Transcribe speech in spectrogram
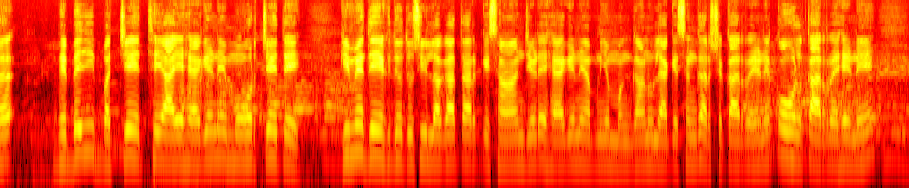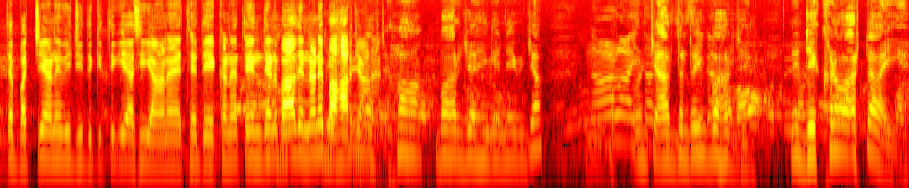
ਅ, ਬੇਬੇ ਜੀ, ਬੱਚੇ ਇੱਥੇ ਆਏ ਹੈਗੇ ਨੇ ਮੋਰਚੇ ਤੇ। ਕਿਵੇਂ ਦੇਖਦੇ ਹੋ ਤੁਸੀਂ ਲਗਾਤਾਰ ਕਿਸਾਨ ਜਿਹੜੇ ਹੈਗੇ ਨੇ ਆਪਣੀਆਂ ਮੰਗਾਂ ਨੂੰ ਲੈ ਕੇ ਸੰਘਰਸ਼ ਕਰ ਰਹੇ ਨੇ ਕੋਲ ਕਰ ਰਹੇ ਨੇ ਤੇ ਬੱਚਿਆਂ ਨੇ ਵੀ ਜਿੱਦ ਕੀਤੀ ਕਿ ਅਸੀਂ ਆਣਾ ਇੱਥੇ ਦੇਖਣਾ, ਤਿੰਨ ਦਿਨ ਬਾਅਦ ਇਹਨਾਂ ਨੇ ਬਾਹਰ ਜਾਣਾ। ਹਾਂ, ਬਾਹਰ ਜਾਏਗੇ ਨਹੀਂ ਵੀ ਜਾ। ਹੁਣ ਚਾਰ ਦਿਨ ਤੋਂ ਹੀ ਬਾਹਰ ਜਾਏ। ਨਹੀਂ, ਦੇਖਣ ਵਾਸਤੇ ਆਈ ਹੈ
